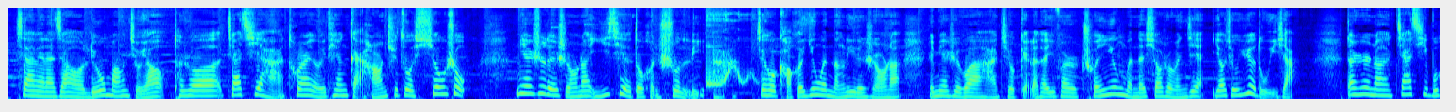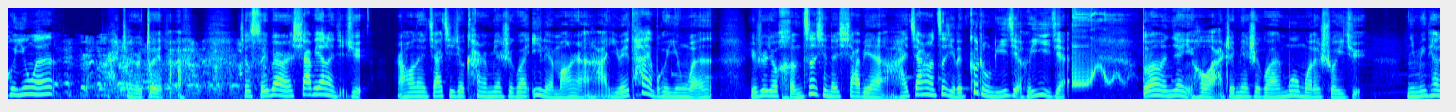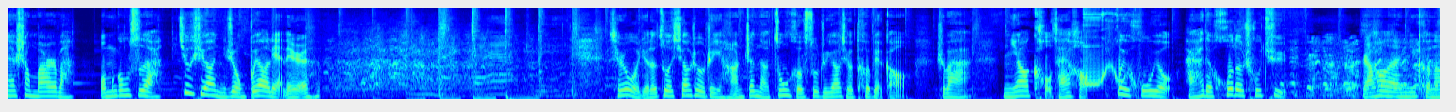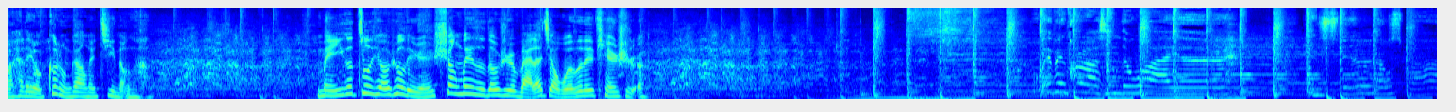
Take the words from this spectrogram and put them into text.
下面呢叫流氓九幺，他说佳期啊，突然有一天改行去做销售。面试的时候呢，一切都很顺利啊。最后考核英文能力的时候呢，这面试官哈就给了他一份纯英文的销售文件，要求阅读一下。但是呢，佳期不会英文，哎，这是对的啊，就随便瞎编了几句。然后那佳期就看着面试官一脸茫然哈，以为他也不会英文，于是就很自信的瞎编啊，还加上自己的各种理解和意见。读完文件以后啊，这面试官默默的说一句：“你明天来上班吧，我们公司啊就需要你这种不要脸的人。”其实我觉得做销售这一行真的综合素质要求特别高，是吧？你要口才好，会忽悠，还还得豁得出去，然后呢，你可能还得有各种各样的技能。每一个做销售的人上辈子都是崴了脚脖子的天使。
